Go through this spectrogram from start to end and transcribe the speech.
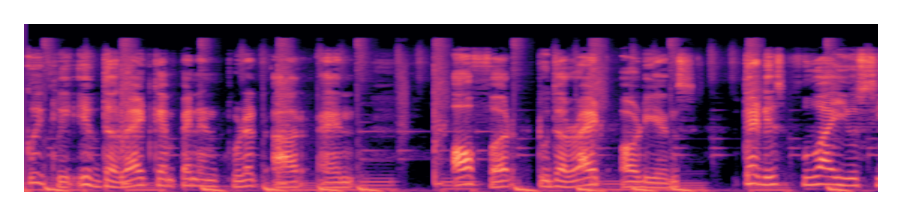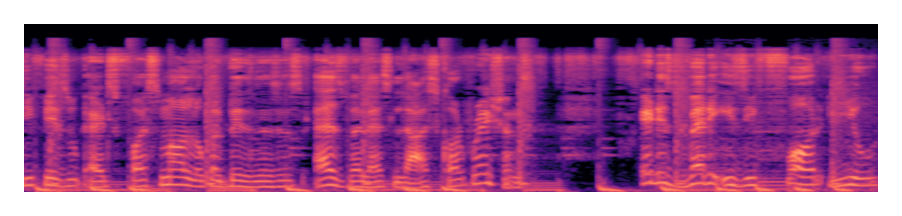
quickly if the right campaign and product are an offer to the right audience. That is why you see Facebook ads for small local businesses as well as large corporations. It is very easy for you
